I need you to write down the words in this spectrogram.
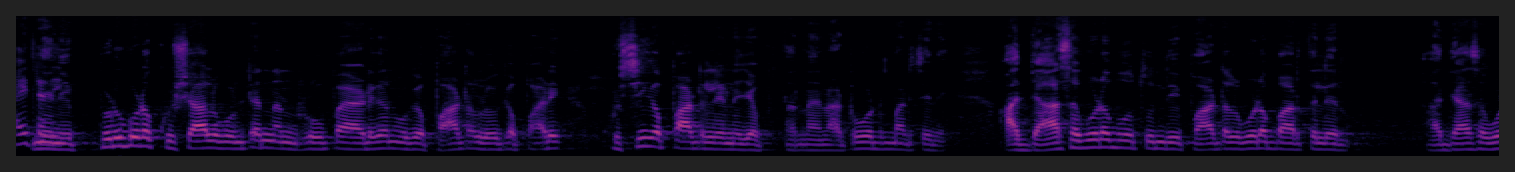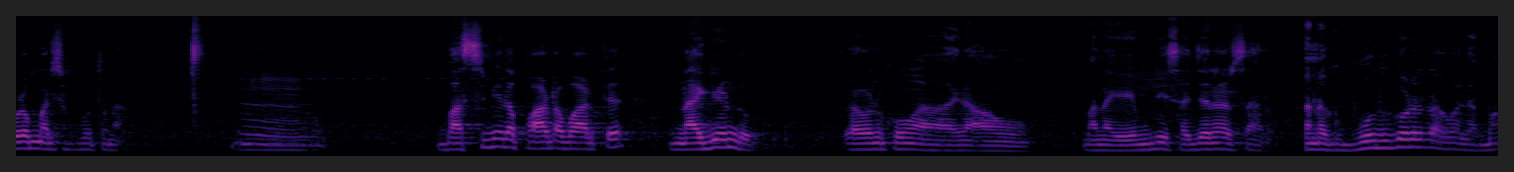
అయితే నేను ఎప్పుడు కూడా కుషాలుగా ఉంటే నన్ను రూపాయి అడిగా నువ్వు ఇక పాటలు ఇక పాడి ఖుషిగా పాటలు ఏమైనా చెప్తాను. నేను అటువంటి మనిషిని. ఆ ధ్యాస కూడా పోతుంది పాటలు కూడా పాడతలేను. ఆ ధ్యాస కూడా మర్చిపోతున్నా. బస్సు మీద పాట పాడితే నగిండు ప్రవణ్ కుమార్ ఆయన మన ఎండి సజ్జనార్ సార్. మనకు భూమి కూడా రావాలమ్మా.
